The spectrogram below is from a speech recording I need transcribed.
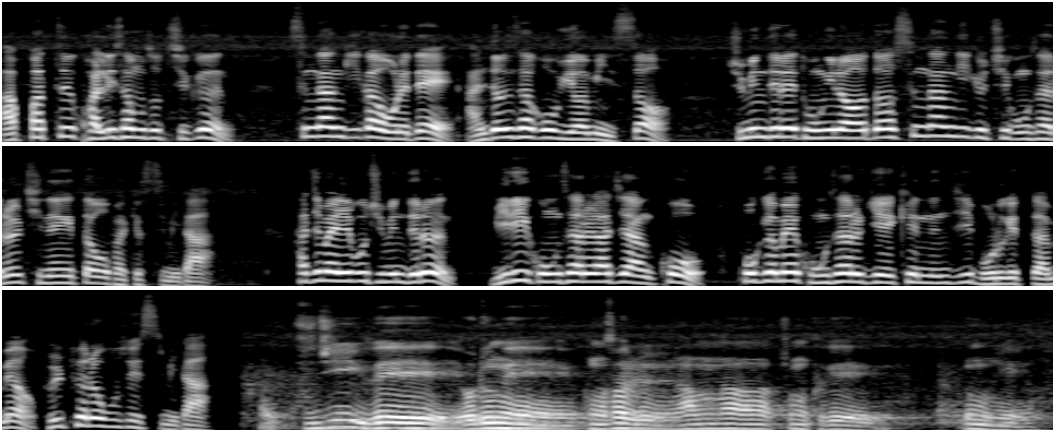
아파트 관리사무소 측은 승강기가 오래돼 안전사고 위험이 있어 주민들의 동의를 얻어 승강기 교체 공사를 진행했다고 밝혔습니다. 하지만 일부 주민들은 미리 공사를 하지 않고 폭염에 공사를 기획했는지 모르겠다며 불편을 호소했습니다. 굳이 왜 여름에 공사를 하나 좀 그게 의문이에요.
